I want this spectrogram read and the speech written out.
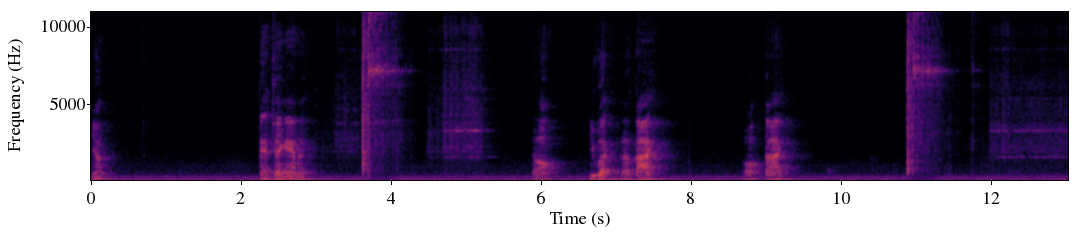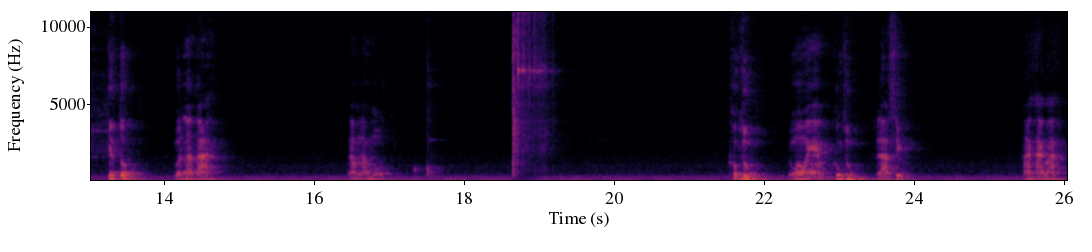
nhá test cho anh em này. Đó, như vậy là tài. Đó, tài. Tiếp tục, vẫn là tài. 551 không dung, đúng không anh em? Không dung là xỉu. 223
